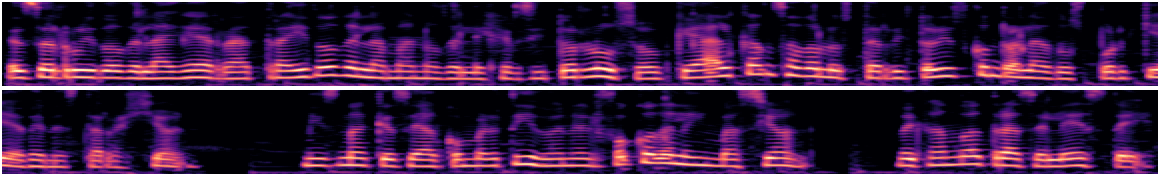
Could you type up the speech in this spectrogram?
Es el ruido de la guerra traído de la mano del ejército ruso que ha alcanzado los territorios controlados por Kiev en esta región, misma que se ha convertido en el foco de la invasión, dejando atrás el este,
